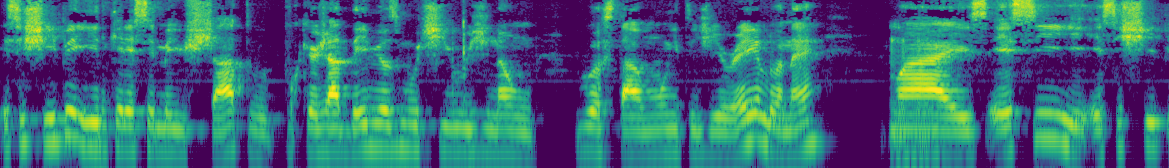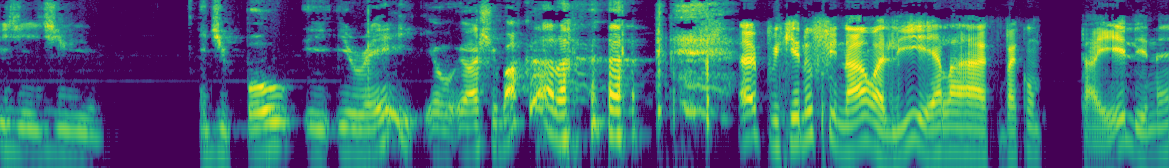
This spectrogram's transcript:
esse chip aí, querer ser meio chato, porque eu já dei meus motivos de não gostar muito de Raylo, né? Uhum. Mas esse, esse chip de, de, de Paul e, e Ray, eu, eu achei bacana. É, porque no final ali ela vai contar ele, né?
